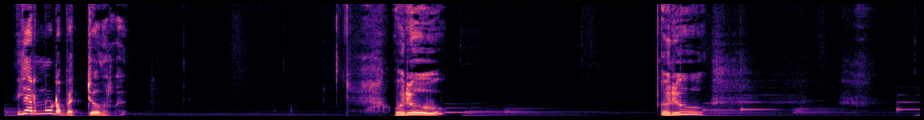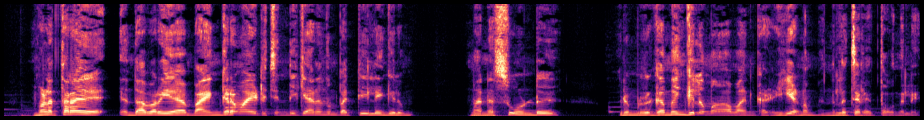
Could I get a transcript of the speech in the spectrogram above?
എനിക്ക് അറിഞ്ഞൂടെ പറ്റുമോ എന്നുള്ളത്. ഒരു ഒരു നമ്മളെത്ര എന്താ പറയുക ഭയങ്കരമായിട്ട് ചിന്തിക്കാനൊന്നും പറ്റിയില്ലെങ്കിലും മനസ്സുകൊണ്ട് ഒരു മൃഗമെങ്കിലും ആവാൻ കഴിയണം എന്നുള്ള ചില തോന്നൽ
